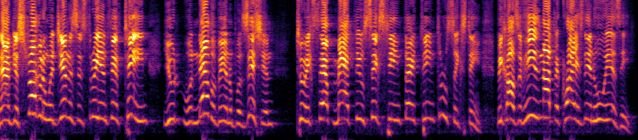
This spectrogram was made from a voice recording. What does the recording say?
Now, if you're struggling with Genesis 3 and 15, you will never be in a position to accept Matthew 16, 13 through 16. Because if he's not the Christ, then who is he?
